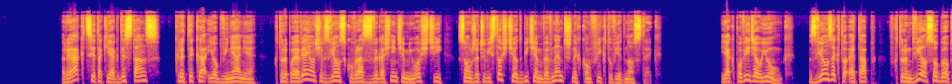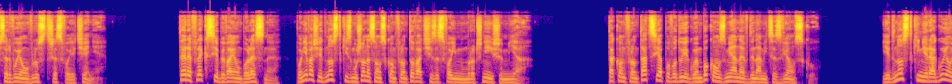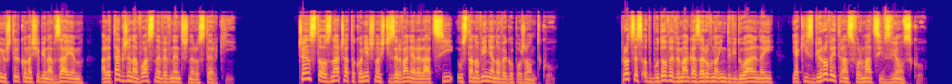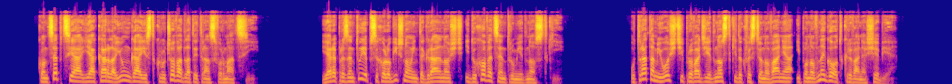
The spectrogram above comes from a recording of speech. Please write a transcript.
Reakcje takie jak dystans, krytyka i obwinianie, które pojawiają się w związku wraz z wygaśnięciem miłości, są w rzeczywistości odbiciem wewnętrznych konfliktów jednostek. Jak powiedział Jung, związek to etap, w którym dwie osoby obserwują w lustrze swoje cienie. Te refleksje bywają bolesne, ponieważ jednostki zmuszone są skonfrontować się ze swoim mroczniejszym ja. Ta konfrontacja powoduje głęboką zmianę w dynamice związku. Jednostki nie reagują już tylko na siebie nawzajem, ale także na własne wewnętrzne rozterki. Często oznacza to konieczność zerwania relacji ustanowienia nowego porządku. Proces odbudowy wymaga zarówno indywidualnej, jak i zbiorowej transformacji w związku. Koncepcja ja Karla Junga jest kluczowa dla tej transformacji. Ja reprezentuje psychologiczną integralność i duchowe centrum jednostki. Utrata miłości prowadzi jednostki do kwestionowania i ponownego odkrywania siebie.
